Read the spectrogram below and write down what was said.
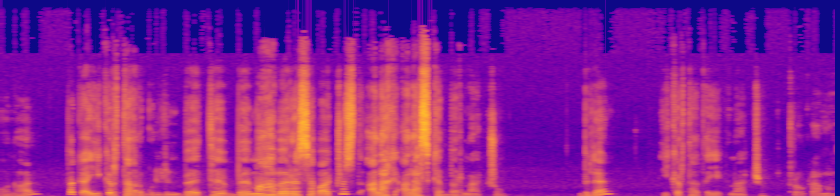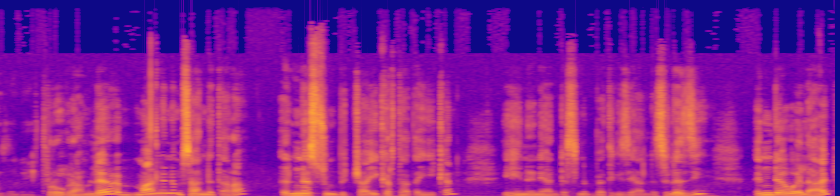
ሆነዋል። በቃ ይቅርታ አድርጉልን፣ በማህበረሰባችሁ ውስጥ አላ- አላስከበርናችሁም ብለን ይቅርታ ጠየቅናቸው። ፕሮግራም ማንንም ሳንጠራ እነሱን ብቻ ይቅርታ ጠይቀን ይህንን ያደስንበት ጊዜ አለ። ስለዚህ እንደ ወላጅ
